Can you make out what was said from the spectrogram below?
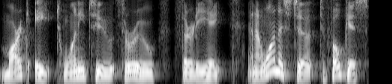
Mark 8, 22 through 38. And I want us to, to focus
